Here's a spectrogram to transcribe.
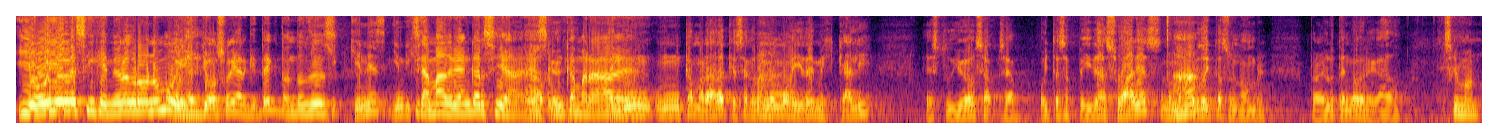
Y hoy él es ingeniero agrónomo y yo soy arquitecto. Entonces, ¿quién es? ¿Quién se llama Adrián García. Ah, es un camarada. Tengo un, camarada que es agrónomo ahí de Mexicali. Estudió, o sea, ahorita se apellida Suárez, no me acuerdo ahorita su nombre, pero ahí lo tengo agregado. Simón.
